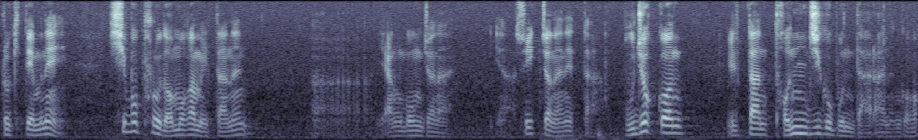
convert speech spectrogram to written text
그렇기 때문에 15% 넘어가면 일단은 아, 양봉 전환 야, 수익 전환했다 무조건 일단 던지고 본다라는 거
